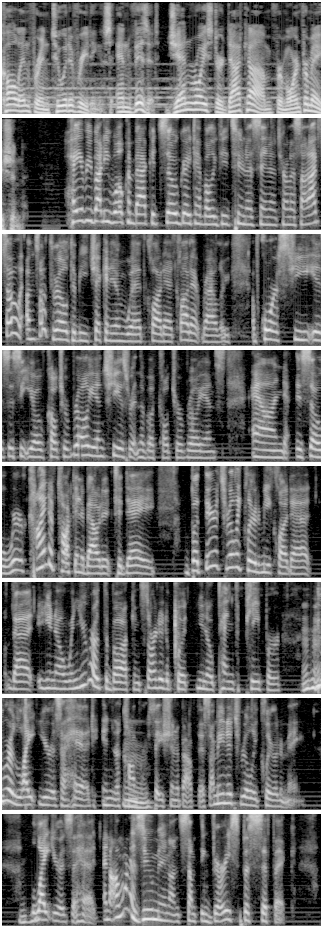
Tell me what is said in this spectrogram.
Call in for intuitive readings and visit jenroyster.com for more information. Hey everybody, welcome back. It's so great to have all of you tune us in and turn us on. I'm so I'm so thrilled to be checking in with Claudette, Claudette Rowley. Of course, she is the CEO of Culture Brilliance. She has written the book Culture Brilliance. And so we're kind of talking about it today. But there it's really clear to me, Claudette, that you know, when you wrote the book and started to put, you know, pen to paper, mm-hmm. you were light years ahead in the mm. conversation mm. about this. I mean, it's really clear to me mm-hmm. light years ahead. And I want to zoom in on something very specific.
